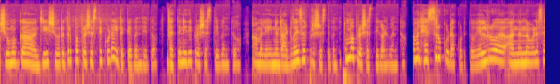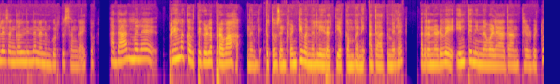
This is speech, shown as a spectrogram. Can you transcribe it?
ಶಿವಮೊಗ್ಗ ಜಿ ಶಿವರುದ್ರಪ್ಪ ಪ್ರಶಸ್ತಿ ಕೂಡ ಇದಕ್ಕೆ ಬಂದಿದ್ದು. ದತ್ತನಿಧಿ ಪ್ರಶಸ್ತಿ ಬಂತು. ಆಮೇಲೆ ಇನ್ನೊಂದು ಅಡ್ವೈಸರ್ ಪ್ರಶಸ್ತಿ ಬಂತು. ತುಂಬಾ ಪ್ರಶಸ್ತಿಗಳು ಬಂತು. ಆಮೇಲೆ ಹೆಸರು ಕೂಡ ಕೊಡ್ತು. ಎಲ್ಲರೂ ನನ್ನ ಒಳಸಲೆ ಸಂಘದಿಂದ ನನ್ನನ್ನು ಗುರುತು ಸಂಘ ಆಯ್ತು ಅದಾದ್ಮೇಲೆ ಪ್ರೇಮ ಕವಿತೆಗಳ ಪ್ರವಾಹ ನನಗೆ. ಟು ತೌಸಂಡ್ ಟ್ವೆಂಟಿ ಒನ್ನಲ್ಲಿ ರತಿಯ ಕಂಬನಿ ಅದಾದ್ಮೇಲೆ ಅದರ ನಡುವೆ ಇಂತಿ ನಿನ್ನವಳೆ ಆದ ಅಂತ ಹೇಳ್ಬಿಟ್ಟು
